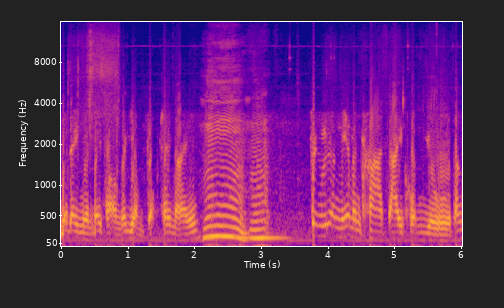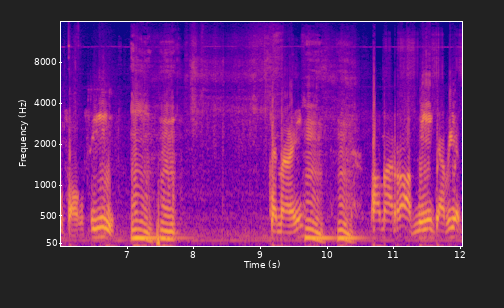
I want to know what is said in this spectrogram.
ไม่ได้เงินได้ทองก็เยี่ยมจบใช่ไหม อืมอืมซึ่งเรื่องนี้มันคาใจคนอยู่ทั้งสองซี่อืมอืมใช่ไหมอืมอืมพอมารอบนี้จะเรียก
